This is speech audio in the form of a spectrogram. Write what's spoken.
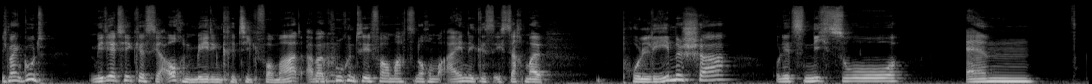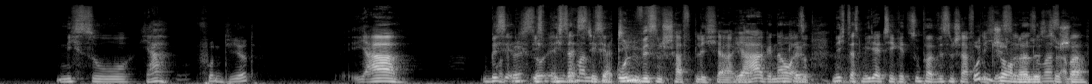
ich meine, gut, Mediathek ist ja auch ein Medienkritikformat, aber KuchenTV macht es noch um einiges, ich sag mal, polemischer und jetzt nicht so, ähm, nicht so, ja, Fundiert. ja, bisschen, Okay, ich, so ich, ich sag mal ein bisschen unwissenschaftlicher. Ja, genau. okay. Also nicht, dass Mediathek jetzt super wissenschaftlich ist oder sowas, aber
